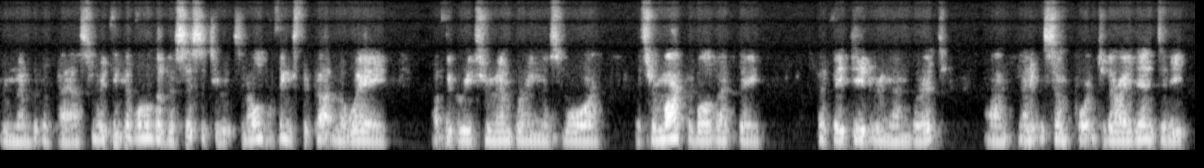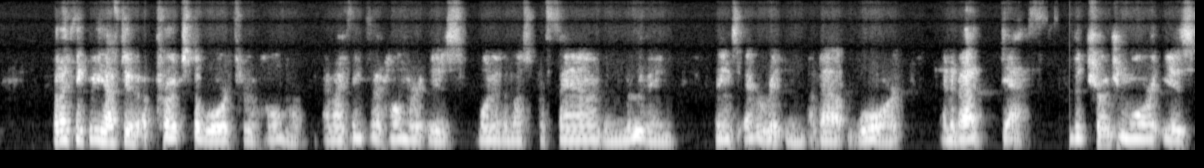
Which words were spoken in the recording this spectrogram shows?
remember the past. When we think of all the vicissitudes and all the things that got in the way of the Greeks remembering this war, it's remarkable that they that they did remember it, um, and it was so important to their identity. But I think we have to approach the war through Homer. And I think that Homer is one of the most profound and moving things ever written about war and about death. The Trojan War is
